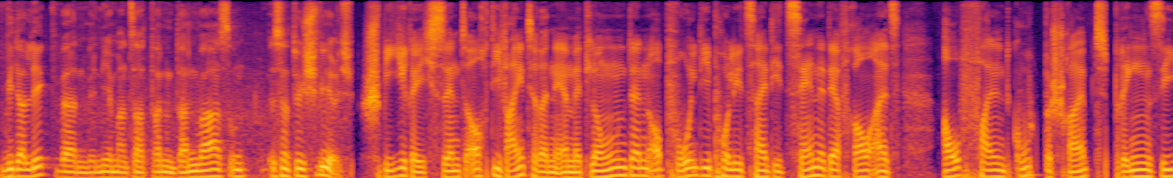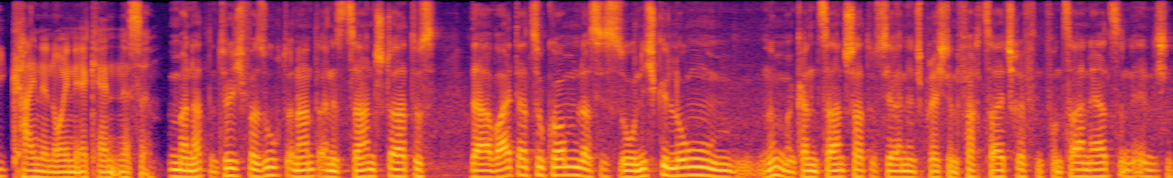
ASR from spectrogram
widerlegt werden, wenn jemand sagt, dann und dann war es. Und ist natürlich schwierig. Schwierig sind auch die weiteren Ermittlungen, denn obwohl die Polizei die Zähne der Frau als auffallend gut beschreibt, bringen sie keine neuen Erkenntnisse. Man hat natürlich versucht, anhand eines Zahnstatus da weiterzukommen. Das ist so nicht gelungen. Ne, man kann Zahnstatus ja in entsprechenden Fachzeitschriften von Zahnärzten und Ähnlichen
